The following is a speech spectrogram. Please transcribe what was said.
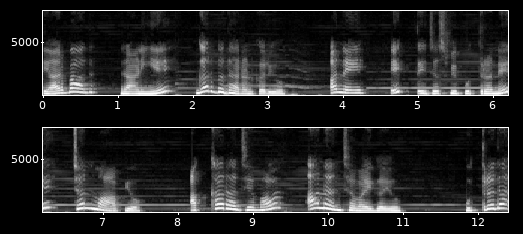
ત્યારબાદ રાણીએ ગર્ભ ધારણ કર્યો અને એક તેજસ્વી પુત્રને જન્મ આપ્યો. આખા રાજ્યમાં આનંદ છવાઈ ગયો. પુત્રદા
